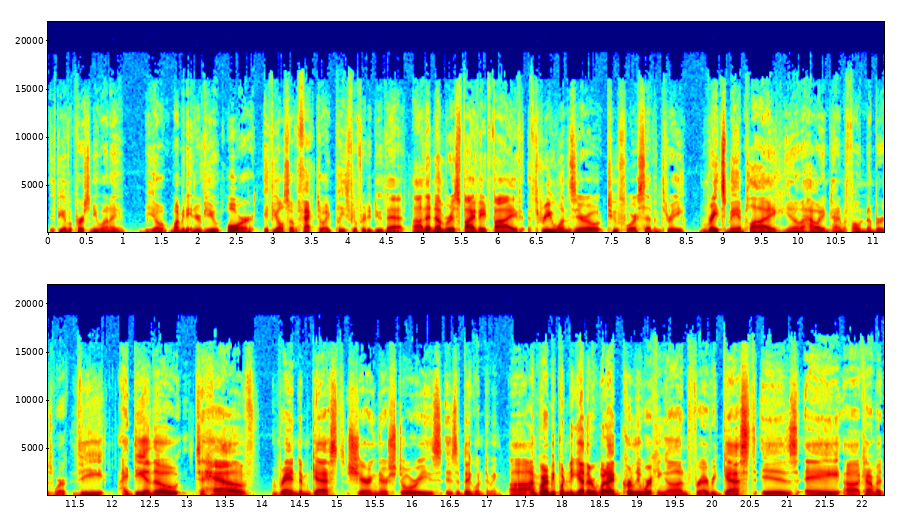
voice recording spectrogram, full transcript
if you have a person you want to you know want me to interview, or if you also have a factoid, please feel free to do that. Uh, that number is 585-310-2473. Rates may imply, you know, how any time phone numbers work. The idea, though, to have random guests sharing their stories is a big one to me. Uh, I'm going to be putting together what I'm currently working on for every guest is a uh, kind of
